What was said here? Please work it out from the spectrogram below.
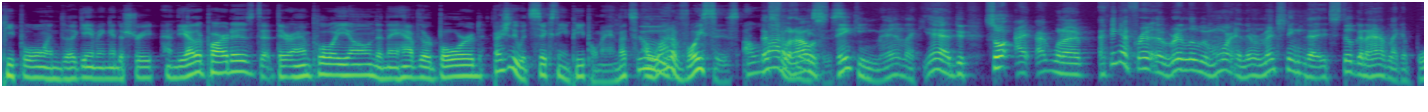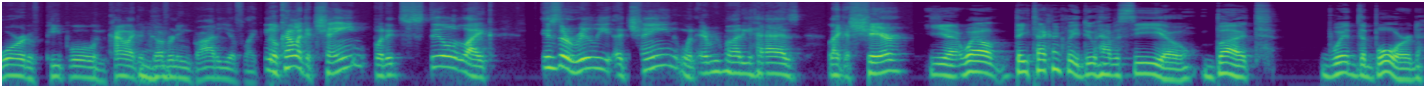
people in the gaming industry. And the other part is that they're employee owned and they have their board, especially with 16 people, man. That's a lot of voices. A That's lot what I was thinking, man. Like, yeah, dude. So I, I when I, I think I read, uh, read a little bit more, and they were mentioning that it's still gonna have like a board of people and kind of like a Mhm. governing body of like, you know, kind of like a chain, but it's still like, is there really a chain when everybody has like a share? Yeah, well, they technically do have a CEO, but with the board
